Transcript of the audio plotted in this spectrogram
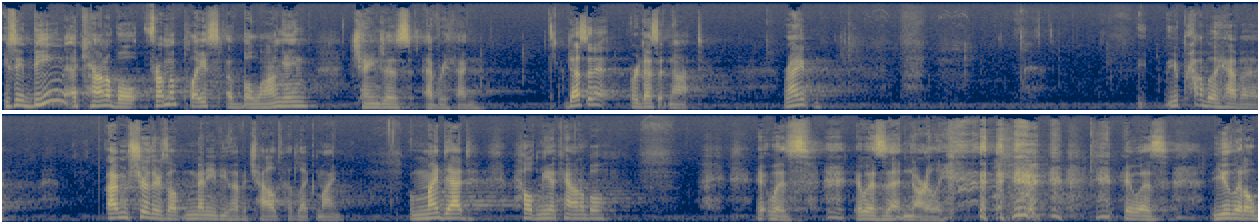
You see, being accountable from a place of belonging changes everything. Doesn't it, or does it not? Right? You probably have a I'm sure there's a, many of you have a childhood like mine. When my dad held me accountable, it was, it was uh, gnarly. it was, you little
